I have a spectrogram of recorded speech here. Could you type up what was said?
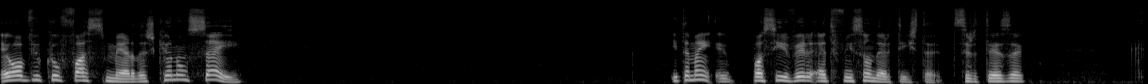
É óbvio que eu faço merdas que eu não sei. E também eh, posso ir ver a definição de artista. De certeza que,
